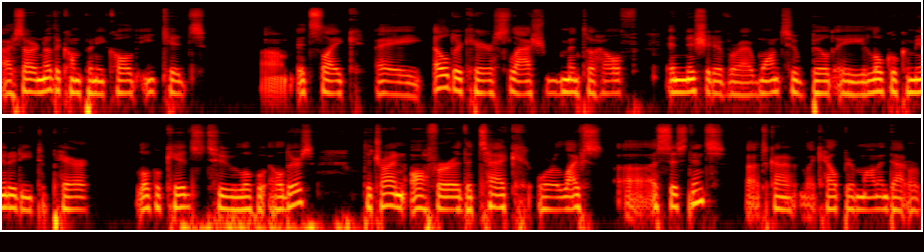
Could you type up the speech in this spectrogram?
I started another company called eKids. Um, it's like a elder care slash mental health initiative where I want to build a local community to pair local kids to local elders to try and offer the tech or life uh, assistance uh, to kind of like help your mom and dad or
